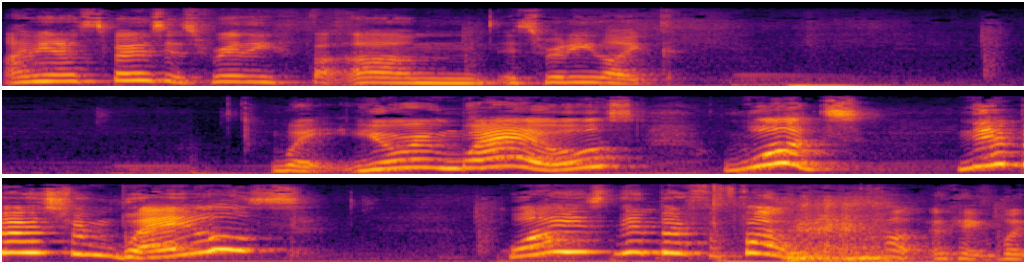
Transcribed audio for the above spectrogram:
I mean, I suppose it's really, um, it's really like. Wait, you're in Wales? What? Nimbo's from Wales? Why is Nimbo for oh, phone? Okay, wait.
